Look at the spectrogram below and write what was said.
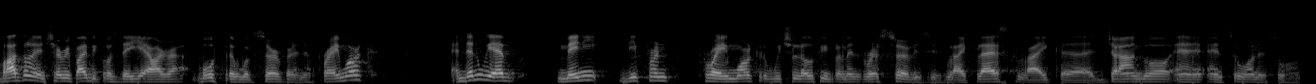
Bottle and CherryPy because they are uh, both a web server and a framework. And then we have many different framework which allow to implement REST services like Flask, like uh, Django, and, and, so on and so on.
